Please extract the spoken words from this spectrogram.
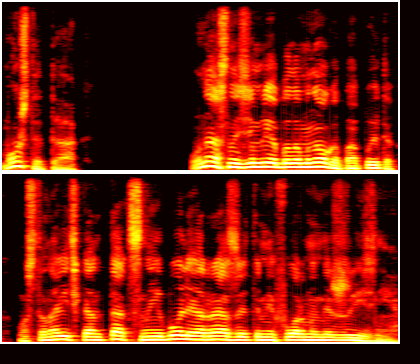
Может и так. У нас на Земле было много попыток установить контакт с наиболее развитыми формами жизни.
